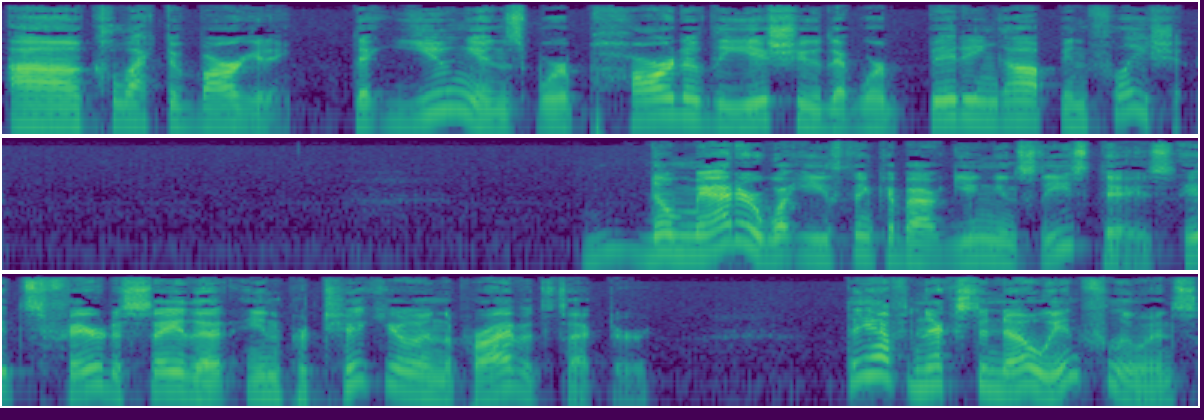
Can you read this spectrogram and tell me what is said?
uh, collective bargaining. That unions were part of the issue that were bidding up inflation. No matter what you think about unions these days, it's fair to say that, in particular in the private sector, they have next to no influence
